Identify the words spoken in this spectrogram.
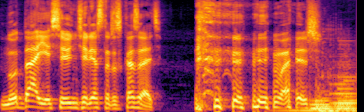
Ну да, если ее интересно рассказать. Понимаешь?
